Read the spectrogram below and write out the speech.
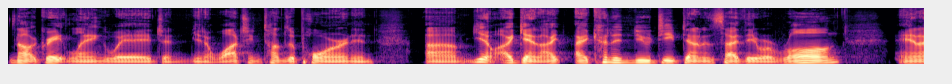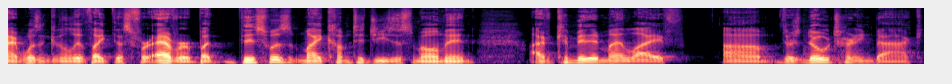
not great language, and you know, watching tons of porn, and um, you know, again, I I kind of knew deep down inside they were wrong, and I wasn't going to live like this forever. But this was my come to Jesus moment. I've committed my life. Um, there's no turning back.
